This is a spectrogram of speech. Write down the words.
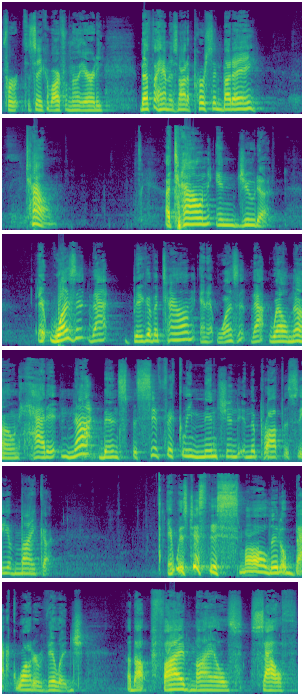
for the sake of our familiarity. Bethlehem is not a person, but a town, a town in Judah. It wasn't that big of a town and it wasn't that well known had it not been specifically mentioned in the prophecy of Micah. It was just this small little backwater village about five miles south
